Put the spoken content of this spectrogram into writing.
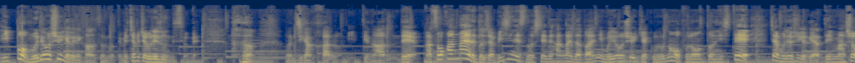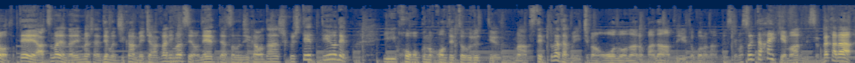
一方、無料集客に関するのってめちゃめちゃ売れるんですよね。時間かかるのにっていうのはあるんで、まあ、そう考えると、じゃあビジネスの視点で考えた場合に無料集客のフロントにして、じゃあ無料集客やってみましょうと。で、集まりになりましたね。でも時間めっちゃかかりますよね。で、その時間を短縮してっていうので、広告のコンテンツを売るっていう、まあ、ステップが多分一番王道なのかなというところなんですけど、まあ、そういった背景もあるんですよ。だから、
